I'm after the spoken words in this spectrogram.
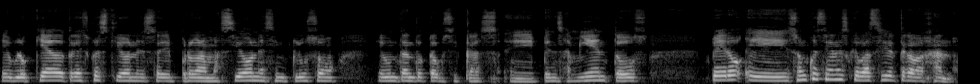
eh, bloqueado, traes cuestiones, programaciones incluso un tanto tóxicas, pensamientos, pero eh, son cuestiones que vas a ir trabajando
